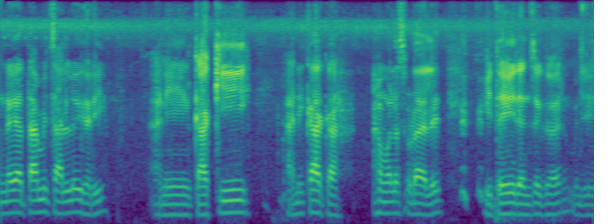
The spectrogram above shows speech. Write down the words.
मंडळी आता आम्ही चाललोय घरी. आणि काकी आणि काका आम्हाला सोडा आलेत. इथं हे त्यांचं घर म्हणजे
